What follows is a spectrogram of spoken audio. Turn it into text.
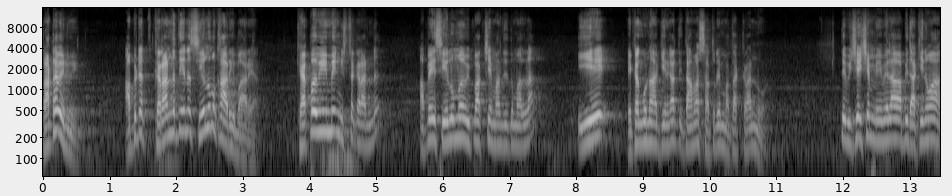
රට වෙනුවෙන් අපිට කරන්න තියෙන සියලුම කාර්යභාරයන් කැපවීමෙන් ඉෂ්ට කරන්න අපේ සියලුම විපක්ෂයේ මන්ත්‍රීතුමල්ලා ඊයේ එකඟුණා කියන එකත් ඉතාමත් සතුටෙන් මතක් කරන්න ඕන. ඉතින් විශේෂයෙන් මේ වෙලාව අපි දකිනවා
